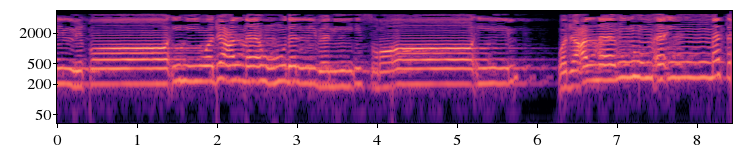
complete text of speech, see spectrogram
من لقائه وجعلناه هدى لبني إسرائيل وجعلنا منهم أئمة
